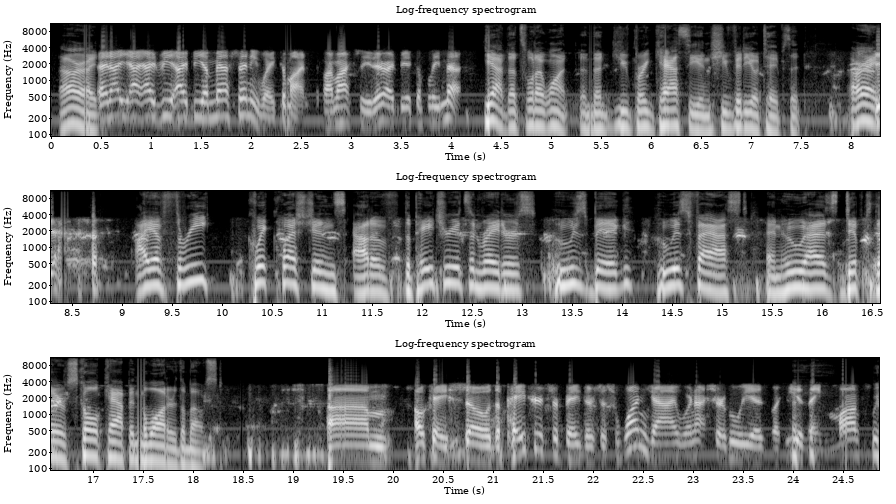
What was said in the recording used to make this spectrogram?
all right. And I, I, I'd be, I'd be a mess anyway. Come on, if I'm actually there, I'd be a complete mess. Yeah, that's what I want. And then you bring Cassie and she videotapes it. All right. Yeah. I have three quick questions out of the Patriots and Raiders. Who's big, who is fast, and who has dipped their skull cap in the water the most? Um, okay, so the Patriots are big. There's just one guy. We're not sure who he is, but he is a monster. We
